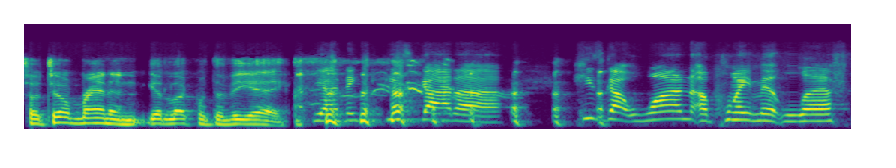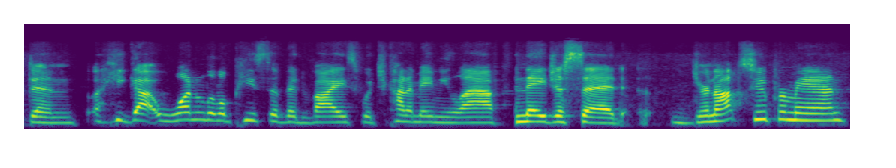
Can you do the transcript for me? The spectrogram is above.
So tell Brandon, good luck with the VA. Yeah, I think he's got a he's got one appointment left and he got one little piece of advice which kind of made me laugh. And they just said, You're not Superman,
